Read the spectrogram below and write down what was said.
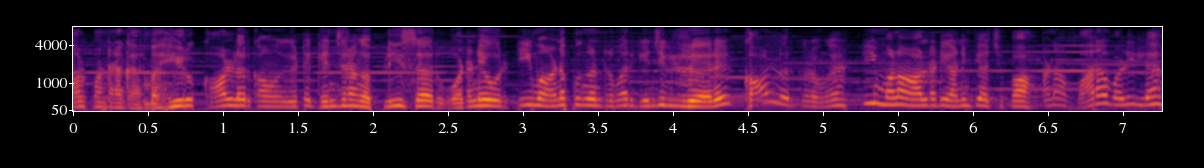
கால் பண்றாங்க. நம்ம ஹீரோ கால்ல இருக்கவங்க கிட்ட கெஞ்சுறாங்க ப்ளீஸ் சார் உடனே ஒரு டீம் அனுப்புங்கன்ற மாதிரி கெஞ்சிக்கிட்டு இருக்காரு. கால்ல இருக்கிறவங்க டீம் எல்லாம் ஆல்ரெடி அனுப்பியாச்சுப்பா. ஆனா வர வழியில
